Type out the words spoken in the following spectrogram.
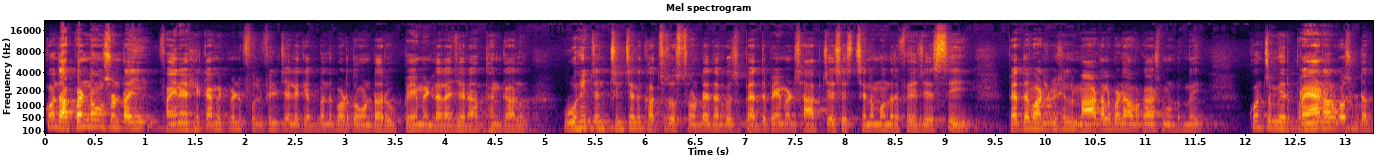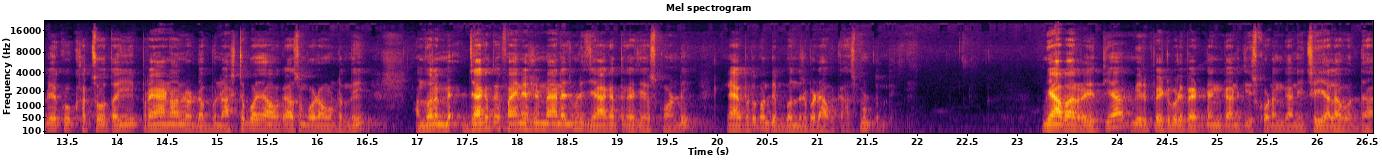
కొంత అప్ అండ్ డౌన్స్ ఉంటాయి. ఫైనాన్షియల్ కమిట్మెంట్ ఫుల్ఫిల్ చేయలేక ఇబ్బంది పడుతూ ఉంటారు. పేమెంట్ ఎలా చేయాలి అర్థం కాదు. ఊహించిన చిన్న చిన్న ఖర్చులు వస్తూ ఉంటాయి. దానికోసం పెద్ద పేమెంట్స్ ఆప్ చేసేసి చిన్న ముందర పే చేసి పెద్ద వాటి విషయంలో మాటలు పడే అవకాశం ఉంటుంది. కొంచెం మీరు ప్రయాణాల కోసం డబ్బులు ఎక్కువ ఖర్చు అవుతాయి. ప్రయాణాల్లో డబ్బు నష్టపోయే అవకాశం కూడా ఉంటుంది. అందువల్ల జాగ్రత్తగా ఫైనాన్షియల్ మేనేజ్మెంట్ జాగ్రత్తగా చేసుకోండి. లేకపోతే కొంత ఇబ్బందులు పడే అవకాశం ఉంటుంది. వ్యాపార రీత్యా మీరు పెట్టుబడి పెట్టడం కానీ తీసుకోవడం కానీ చేయాలా వద్దా?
